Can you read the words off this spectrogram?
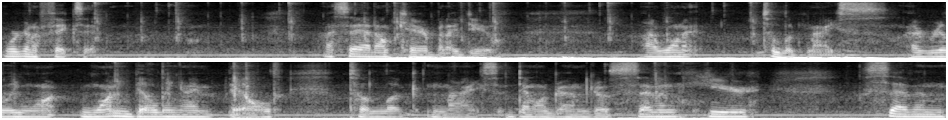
We're going to fix it. I say I don't care, but I do. I want it to look nice. I really want one building I build to look nice. Demo gun goes seven here, seven.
